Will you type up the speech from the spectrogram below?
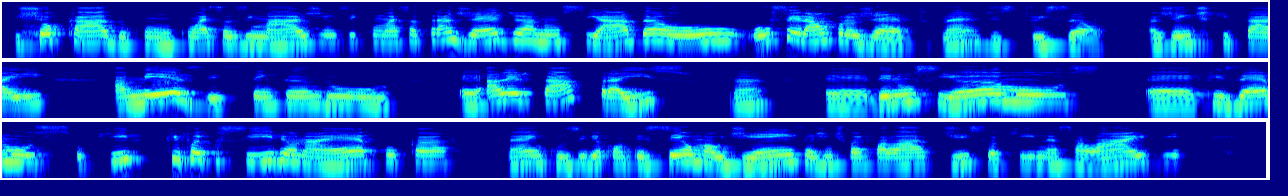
e chocado com, com essas imagens e com essa tragédia anunciada ou, ou será um projeto, né, de destruição. A gente que está aí há meses tentando é, alertar para isso, né? É, denunciamos, é, fizemos o que, que foi possível na época, né? Inclusive aconteceu uma audiência, a gente vai falar disso aqui nessa live,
